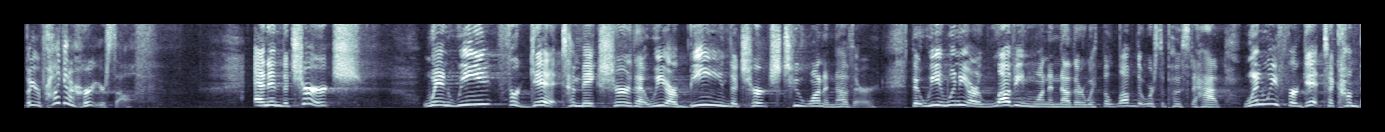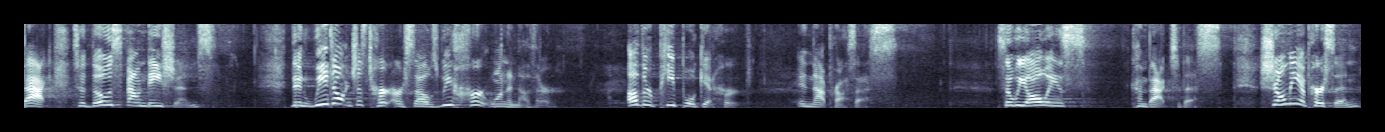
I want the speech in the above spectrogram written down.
but you're probably gonna hurt yourself. And in the church, when we forget to make sure that we are being the church to one another, that we, when we are loving one another with the love that we're supposed to have, when we forget to come back to those foundations, then we don't just hurt ourselves, we hurt one another. Other people get hurt in that process. So we always come back to this. Show me a person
